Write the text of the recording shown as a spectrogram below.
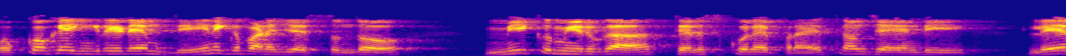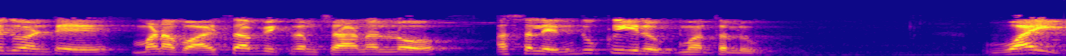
ఒక్కొక్క ఇంగ్రీడియంట్ దేనికి పనిచేస్తుందో మీకు మీరుగా తెలుసుకునే ప్రయత్నం చేయండి. లేదు అంటే మన వాయిస్ ఆఫ్ విక్రమ్ ఛానల్లో అసలు ఎందుకు ఈ రుగ్మతలు? వై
